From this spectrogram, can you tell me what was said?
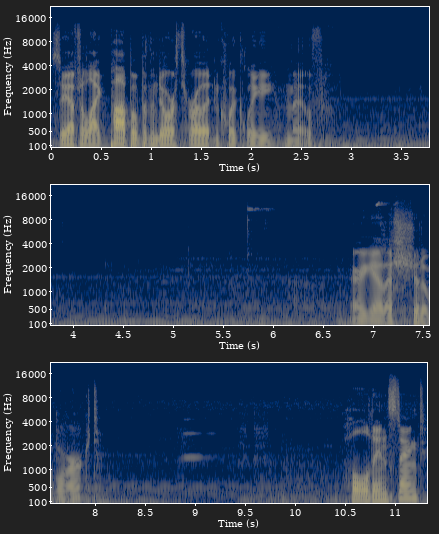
So you have to like pop open the door, throw it, and quickly move. There you go. That should have worked. Hold instinct.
